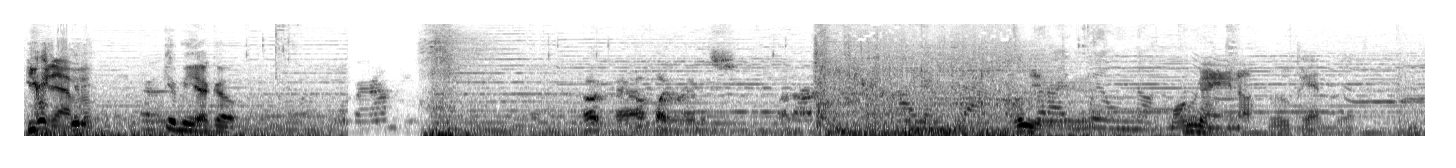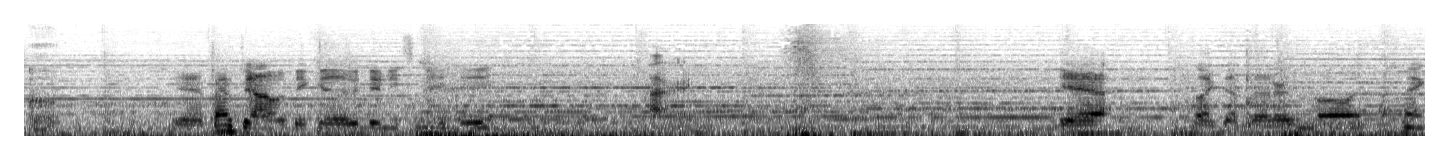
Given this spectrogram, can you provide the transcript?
You can have Give him. Give me Ekko. Okay, I'll play Rammus. Why not? Oh yeah. Morgana. Blue Panther. Yeah, Pantheon would be good. We do need some AD. All right. Yeah, I like that better than Volley, I think.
